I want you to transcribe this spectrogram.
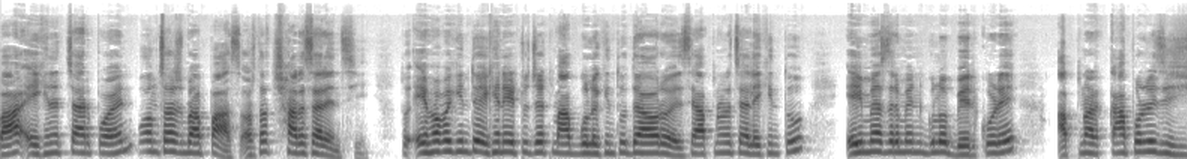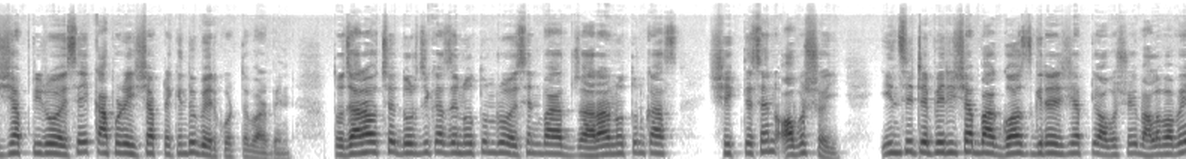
বা এখানে চার পয়েন্ট পঞ্চাশ বা পাঁচ, অর্থাৎ সাড়ে চার ইঞ্চি। তো এভাবে কিন্তু এখানে এ টু জেড মাপগুলো কিন্তু দেওয়া রয়েছে। আপনারা চাইলে কিন্তু এই মেজারমেন্টগুলো বের করে আপনার কাপড়ের যে হিসাবটি রয়েছে, এই কাপড়ের হিসাবটা কিন্তু বের করতে পারবেন। তো যারা হচ্ছে দর্জি কাজে নতুন রয়েছেন বা যারা নতুন কাজ শিখতেছেন, অবশ্যই ইঞ্চি টেপের হিসাব বা গজ গিরের হিসাবটি অবশ্যই ভালোভাবে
